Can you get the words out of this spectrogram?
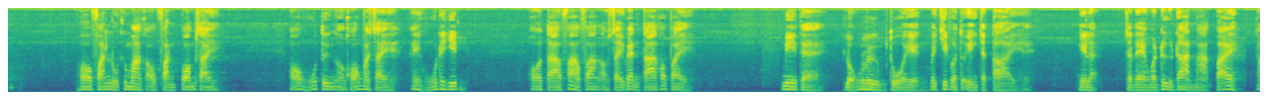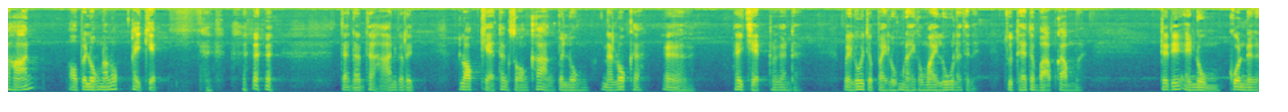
พอฟันหลุดขึ้นมาก็เอาฟันปลอมใส่ พอาหูตึงเอาของมาใส่ให้หูได้ยิน พอตาฝ้าฟางเอาใส่แว่นตาเข้าไป มีแต่หลงลืมตัวเอง ไม่คิดว่าตัวเองจะตาย นี่แหละ แสดงว่าดื้อด้านมากไป ทหาร เอาไปลงนรกให้เข็ดจากนั้นทหารก็เลยล็อกแขนทั้งสองข้างไปลงนรกค่ะให้เข็ดเหมือนกันไม่รู้จะไปลุมไหนก็ไม่รู้แล้วแต่เนี่ย จุดแท้แต่บาปกรรมแต่ที่ไอ้หนุ่มคนหนึ่ง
